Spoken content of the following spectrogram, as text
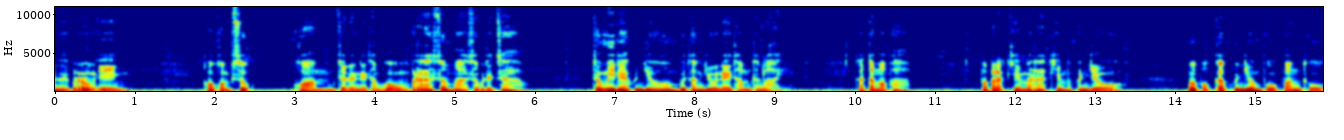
ด้วยพระองค์เอง ขอความสุข ความเจริญในธรรมขององค์พระสัมมาสัมพุทธเจ้า จงมีแด่คุณโยมผู้ตั้งอยู่ในธรรมทั้งหลาย อัตมภาพ พระประหลัดเขมรัตเขมปัญโย มาพบกับคุณโยมผู้ฟังทุก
